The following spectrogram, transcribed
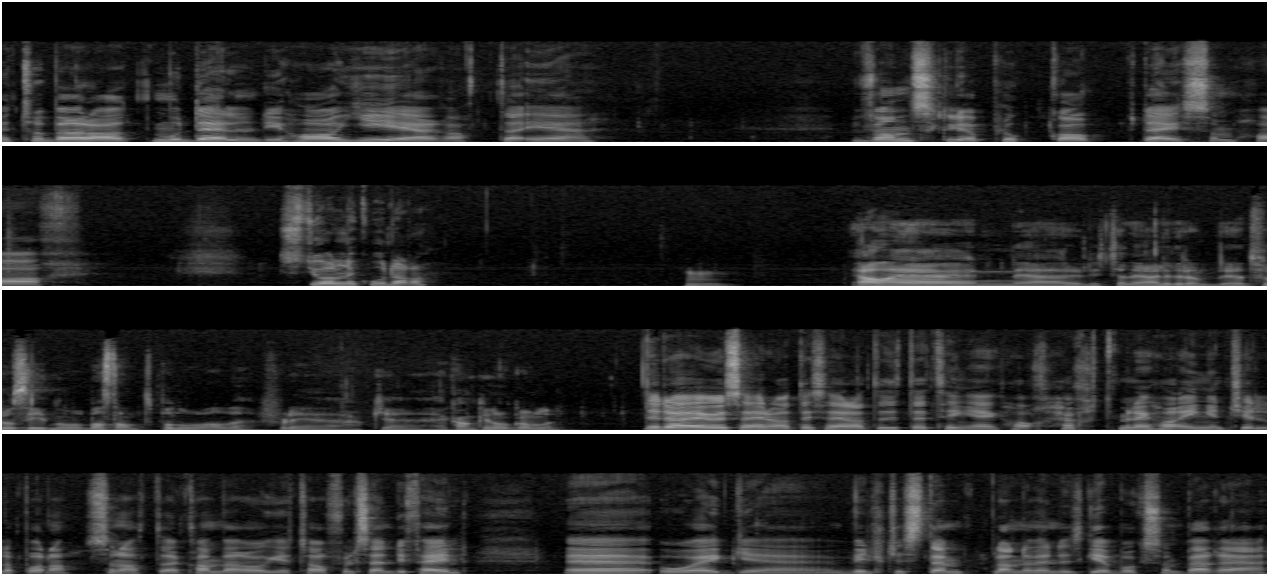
Jeg tror bare da at modellen de har, gjør at det er vanskelig å plukke opp de som har stjålne koder, da. Hmm. Ja, jeg, jeg, litt, jeg er litt redd- for å si noe bastant på noe av det, For jeg, jeg kan ikke nok om det. Det er det jeg jo sier nå, at jeg sier at dette er ting jeg har hørt, men jeg har ingen kilder på det. Sånn at det kan være jeg tar fullstendig feil. Eh, og jeg eh, vil ikke stemple nødvendigvis Gearbox som bare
